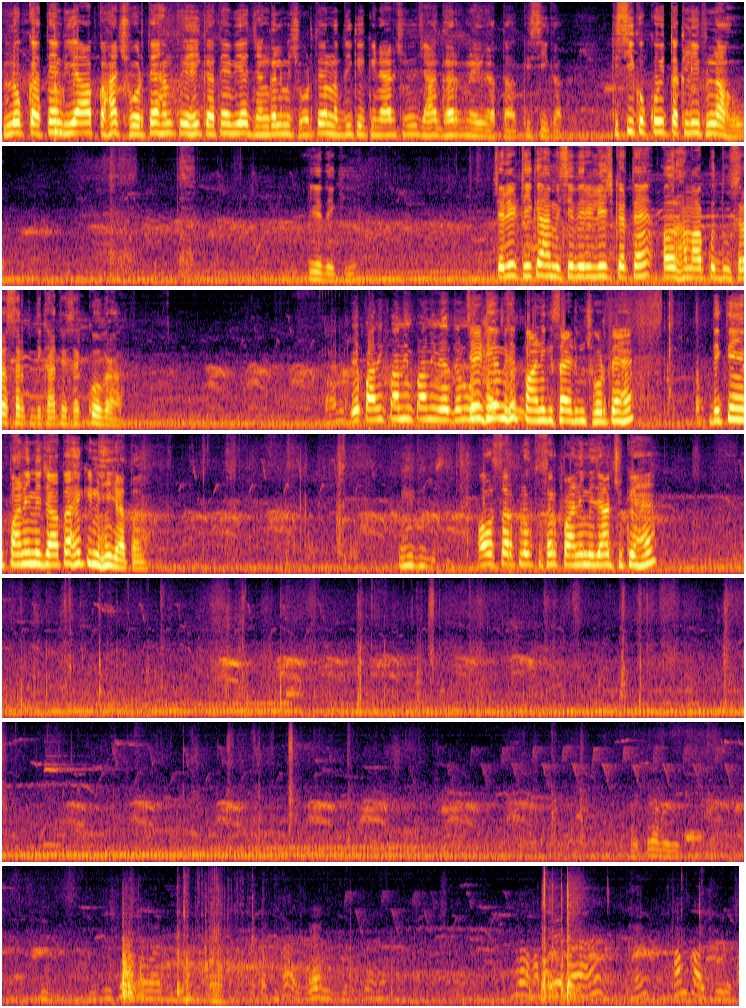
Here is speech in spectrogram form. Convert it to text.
लोग कहते हैं भैया आप कहाँ छोड़ते हैं? हम तो यही कहते हैं भैया जंगल में छोड़ते हैं और नदी के किनारे छोड़ते हैं जहाँ घर नहीं रहता किसी का। किसी को कोई तकलीफ़ ना हो। ये देखिए। चलिए ठीक है हम इसे भी रिलीज़ करते हैं और हम आपको दूसरा सर्प दिखाते हैं सर कोबरा। ये पानी पानी पानी में चलिए ठीक है हम इसे पानी की साइड में छोड़ते हैं। देखते हैं पानी में जाता है कि नहीं जाता। और सर्प लोग तो सर पानी में जा चुके हैं। सत्रह बजे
